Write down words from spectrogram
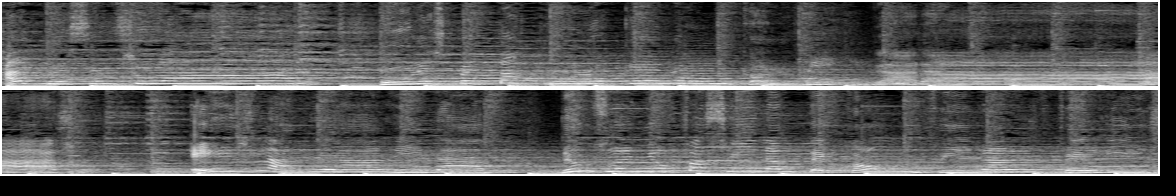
al presenciar un espectáculo que nunca olvidarás. Con final feliz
